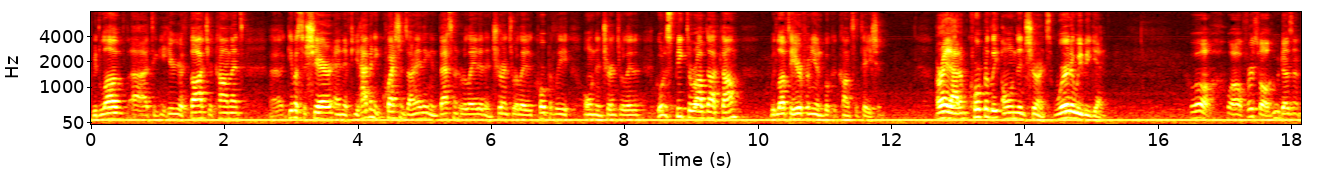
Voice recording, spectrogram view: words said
We'd love uh, to hear your thoughts, your comments. Uh, give us a share, and if you have any questions on anything investment related, insurance related, corporately owned insurance related, go to speaktorob.com. We'd love to hear from you and book a consultation. All right, Adam, corporately owned insurance. Where do we begin? Oh, well, first of all, who doesn't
